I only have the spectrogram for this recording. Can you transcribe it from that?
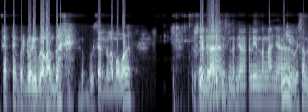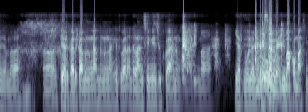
September 2018 ya. Buset, udah lama banget. Terus ya, menarik sih sebenarnya lini tengahnya iya. West Ham ya malah uh, di harga-harga menengah-menengah gitu kan ada Lanzini juga 6,5 Yarmolenko ya? 5,9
